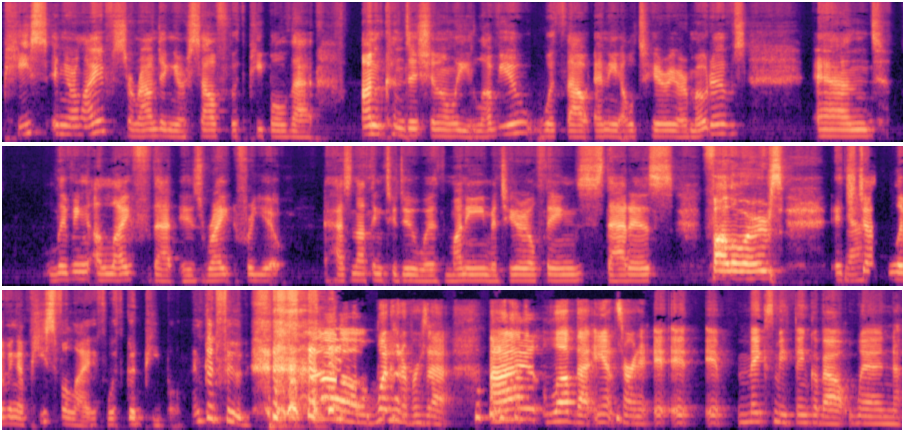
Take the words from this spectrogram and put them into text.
peace in your life, surrounding yourself with people that unconditionally love you without any ulterior motives, and living a life that is right for you. It has nothing to do with money, material things, status, followers. It's Yeah. just living a peaceful life with good people and good food. Oh, 100%. I love that answer. And it, it, it, it makes me think about when,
